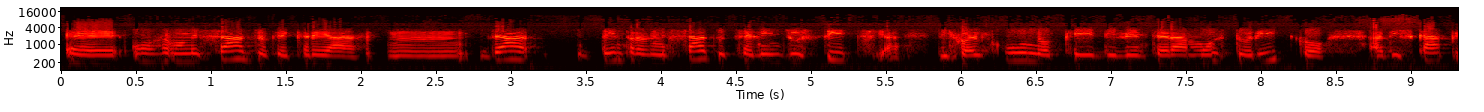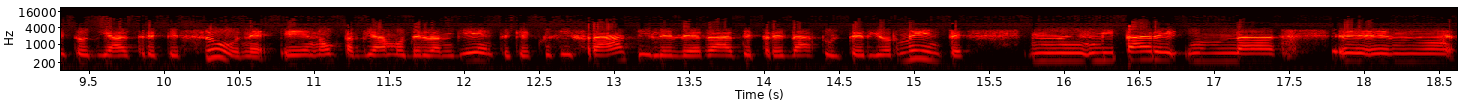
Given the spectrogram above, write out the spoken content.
è un, un messaggio che crea mh, già dentro il messaggio c'è l'ingiustizia di qualcuno che diventerà molto ricco a discapito di altre persone e non parliamo dell'ambiente che è così fragile e verrà depredato ulteriormente. Mm, mi pare una, ehm,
